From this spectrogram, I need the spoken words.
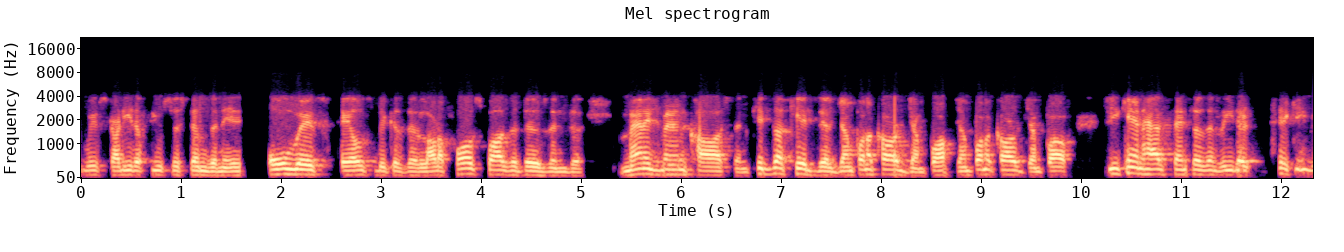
we've studied a few systems and it always fails because there are a lot of false positives and the management costs and kids are kids. They'll jump on a card, jump off, jump on a card, jump off. So you can't have sensors and readers taking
